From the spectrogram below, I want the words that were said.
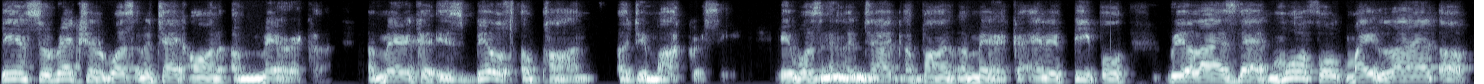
The insurrection was an attack on America. America is built upon a democracy. It was an mm. attack upon America. And if people realize that, more folk might line up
